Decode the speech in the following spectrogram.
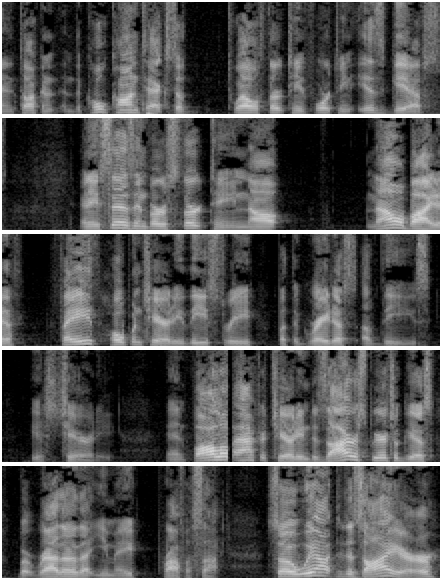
and talking, and the whole context of 12, 13, 14 is gifts. And he says in verse 13, Now, now abideth faith, hope, and charity, these three, but the greatest of these is charity. And follow after charity and desire spiritual gifts, but rather that you may prophesy. So we ought to desire,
